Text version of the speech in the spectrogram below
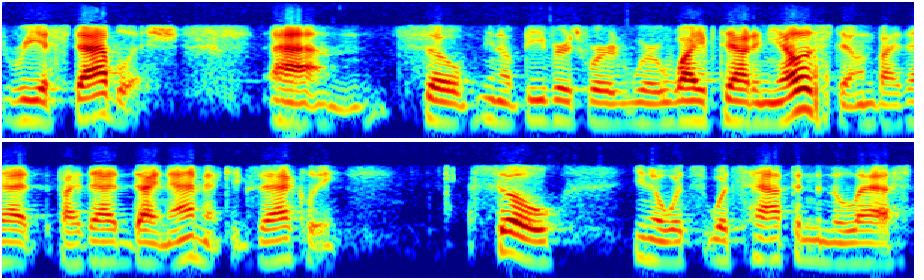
reestablish. Um, so you know, beavers were, were wiped out in Yellowstone by that by that dynamic exactly. So you know, what's what's happened in the last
